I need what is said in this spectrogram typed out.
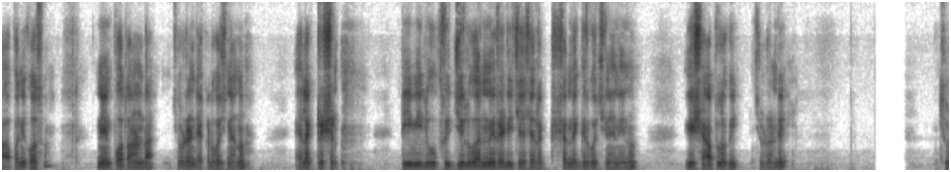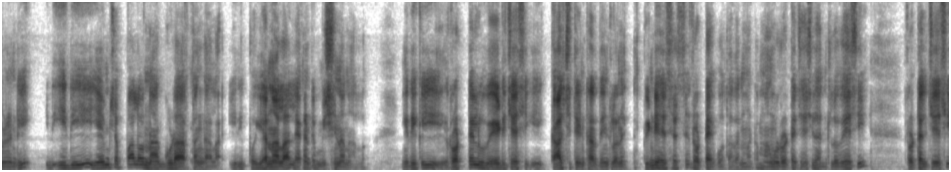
ఆ పని కోసం నేను పోతా ఉండ. చూడండి ఎక్కడికి వచ్చినాను. ఎలక్ట్రిషియన్ టీవీలు ఫ్రిడ్జ్లు అన్నీ రెడీ చేసే ఎలక్ట్రిషియన్ దగ్గరికి వచ్చినాను నేను. ఈ షాప్లోకి చూడండి. చూడండి ఇది ఇది ఏం చెప్పాలో నాకు కూడా అర్థం కాల. ఇది పొయ్యి అనాలా లేకంటే మిషన్ అనాలా? ఇదికి రొట్టెలు వేడి చేసి కాల్చి తింటారు దీంట్లోనే. పిండి వేసేస్తే రొట్టె అయిపోతుంది అనమాట మామూలు రొట్టె చేసి దాంట్లో వేసి రొట్టెలు చేసి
